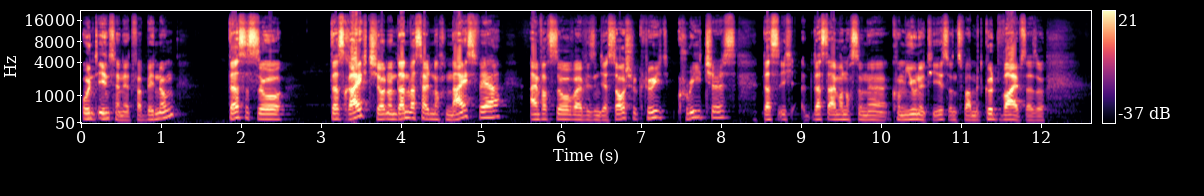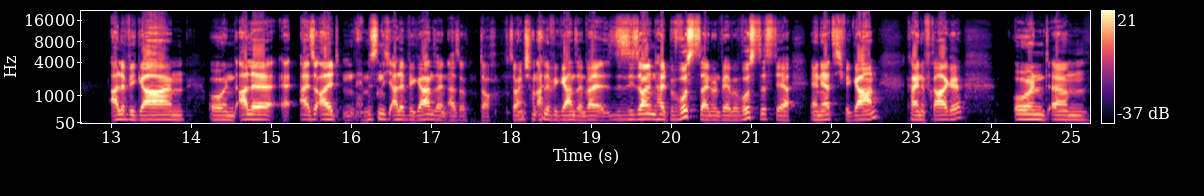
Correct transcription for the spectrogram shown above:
und Internetverbindung. Das ist so, das reicht schon und dann was halt noch nice wäre, einfach so, weil wir sind ja Social Creatures, dass ich, dass da einfach noch so eine Community ist und zwar mit Good Vibes, also alle vegan und alle, äh, also halt, müssen nicht alle vegan sein, also doch, sollen schon alle vegan sein, weil sie sollen halt bewusst sein und wer bewusst ist, der ernährt sich vegan, keine Frage. Und, ähm,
